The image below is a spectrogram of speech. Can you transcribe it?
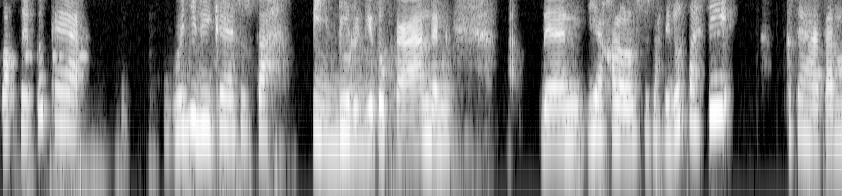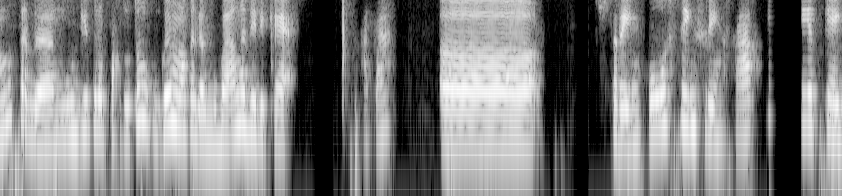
waktu itu kayak gue jadi kayak susah tidur gitu kan dan dan ya kalau susah tidur pasti kesehatan lu terganggu gitu loh. Waktu itu gue memang terganggu banget jadi kayak apa uh, sering pusing sering sakit kayak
